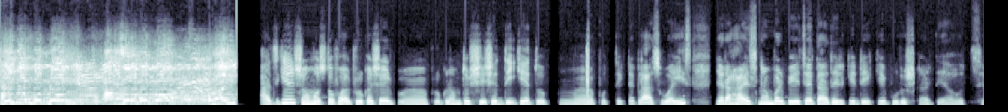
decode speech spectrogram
বৈভব মন্ডল আফসারা মোল্লা রাই আজকের সমস্ত ফল প্রকাশের প্রোগ্রাম তো শেষের দিকে তো প্রত্যেকটা ক্লাস ওয়াইজ যারা হায়েস্ট নাম্বার পেয়েছে তাদেরকে ডেকে পুরস্কার দেওয়া হচ্ছে।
